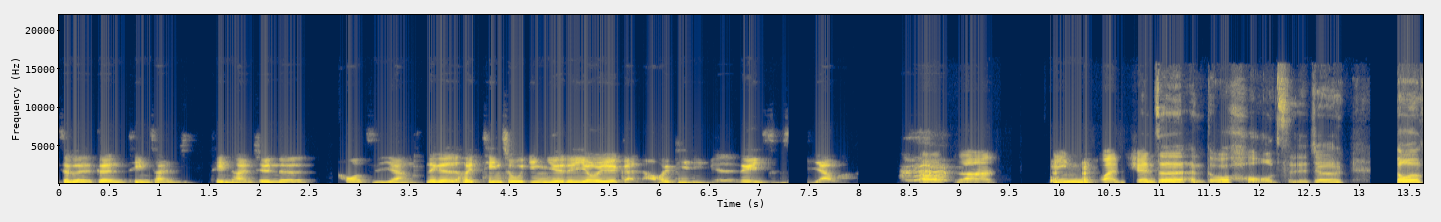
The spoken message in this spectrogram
这个跟听团听团圈的猴子一样，那个会听出音乐的优越感，然后会批评别人，那个意思不是一样吗？哦，是啊，听团圈真的很多猴子，就都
